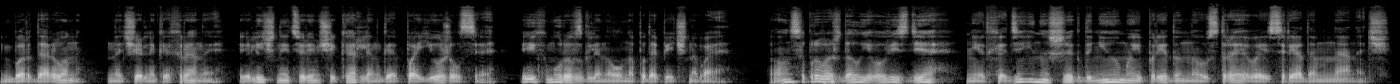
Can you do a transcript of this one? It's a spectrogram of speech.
Бардарон, начальник охраны и личный тюремщик Карлинга поежился и хмуро взглянул на подопечного. Он сопровождал его везде, не отходя ни на шаг днем и преданно устраиваясь рядом на ночь.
